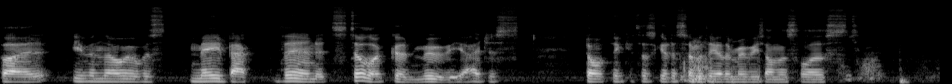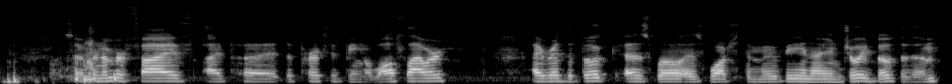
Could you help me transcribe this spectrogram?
But even though it was made back then it's still a good movie. I just don't think it's as good as some of the other movies on this list. So for number five, I put The Perks of Being a Wallflower. I read the book as well as watched the movie, and I enjoyed both of them.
